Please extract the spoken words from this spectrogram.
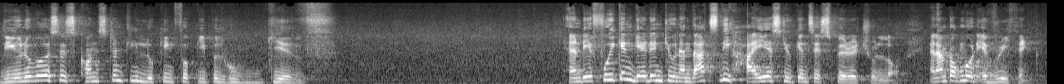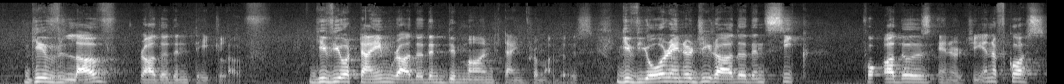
The universe is constantly looking for people who give. And if we can get in tune, and that's the highest you can say spiritual law. And I'm talking about everything. Give love rather than take love. Give your time rather than demand time from others. Give your energy rather than seek for others' energy. And of course,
